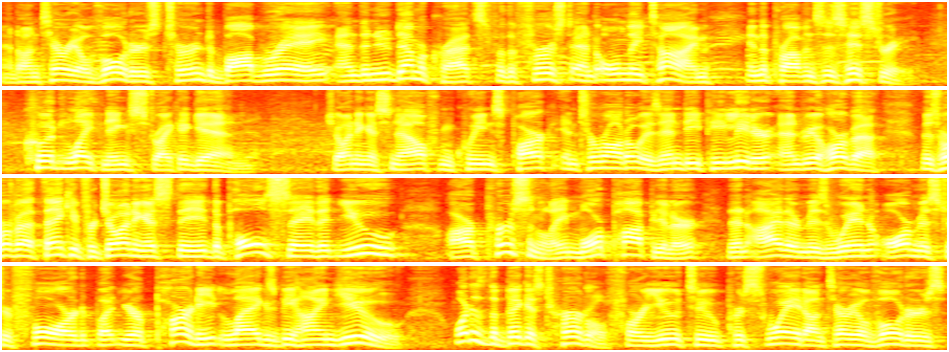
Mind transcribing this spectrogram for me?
and Ontario voters turned to Bob Rae and the New Democrats for the first and only time in the province's history. Could lightning strike again? Joining us now from Queen's Park in Toronto is NDP leader Andrea Horwath. Ms. Horwath, thank you for joining us. The, the polls say that you are personally more popular than either Ms. Wynne or Mr. Ford, but your party lags behind you. What is the biggest hurdle for you to persuade Ontario voters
